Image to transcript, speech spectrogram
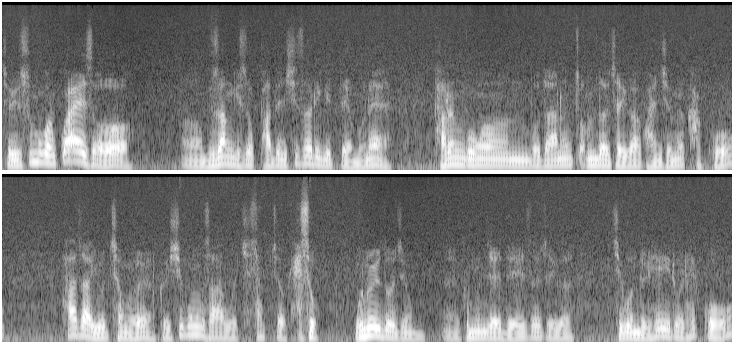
저희 수목원 과에서 어, 무상 기속 받은 시설이기 때문에 다른 공원보다는 좀 더 저희가 관심을 갖고 하자 요청을 그 시공사하고 지속적 계속 오늘도 지금 에, 그 문제에 대해서 저희가 직원들 회의를 했고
